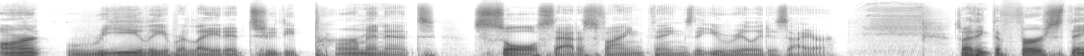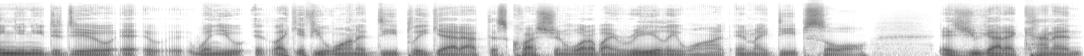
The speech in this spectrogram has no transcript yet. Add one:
aren't really related to the permanent soul satisfying things that you really desire. So I think the first thing you need to do it, it, when you it, like if you want to deeply get at this question, what do I really want in my deep soul? Is you got to kind of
